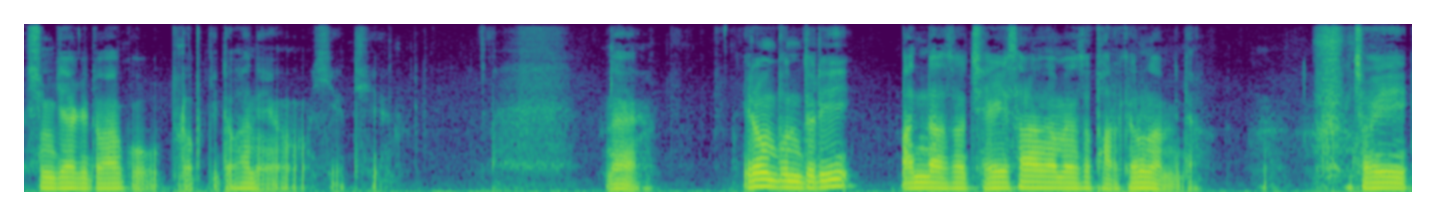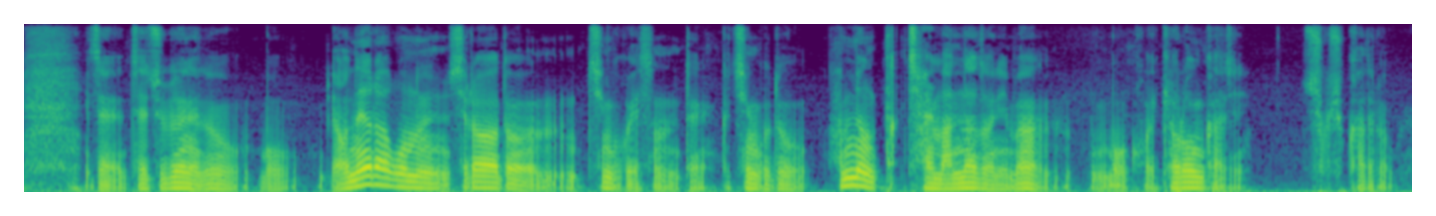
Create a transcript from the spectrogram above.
신기하기도 하고 부럽기도 하네요. 히읗히읗. 네. 이런 분들이 만나서 제일 사랑하면서 바로 결혼합니다. 저희 이제 제 주변에도 뭐 연애라고는 싫어하던 친구가 있었는데 그 친구도 한 명 딱 잘 만나더니만 뭐 거의 결혼까지 슉슉 하더라고요.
